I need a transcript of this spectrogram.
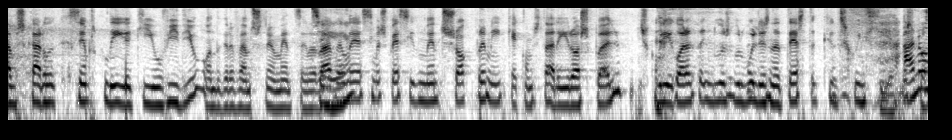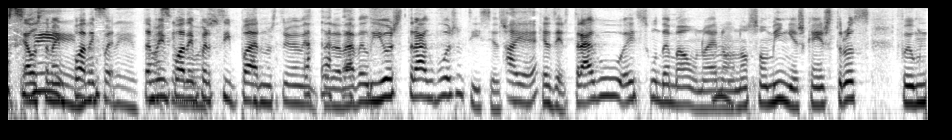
Sabes, Carla, que sempre que ligo aqui o vídeo, onde gravamos extremamente desagradável, Sim. é assim uma espécie de momento de choque para mim, que é como estar a ir ao espelho. Descobri agora que tenho duas borbulhas na testa que desconhecia. Mas Ah, não pronto, se elas vê, também podem, vê, estão também assim podem longe. participar no extremamente desagradável e hoje trago boas notícias. Ah, é? Hum. Quer dizer, trago em segunda mão, não é? Não, não são minhas. Quem as trouxe foi o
